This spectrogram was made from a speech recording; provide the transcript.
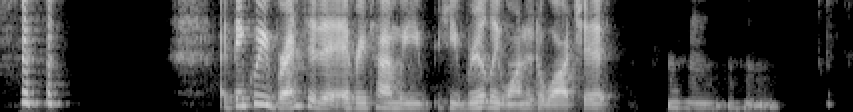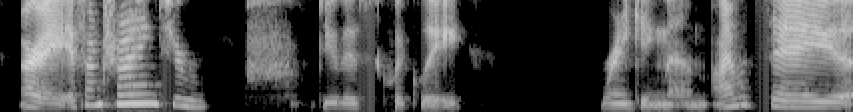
I think we rented it every time we he really wanted to watch it. hmm hmm All right, if I'm trying to do this quickly, ranking them, I would say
